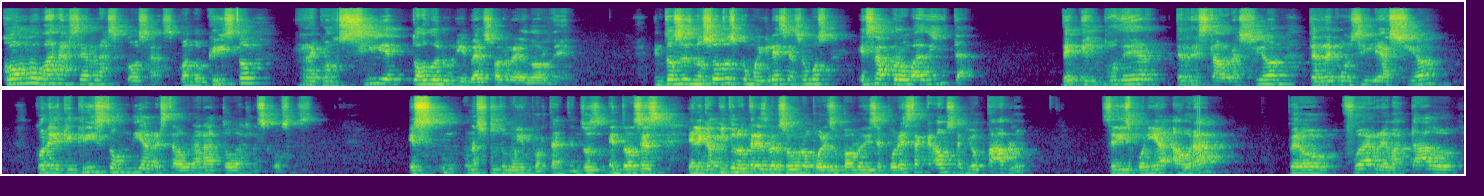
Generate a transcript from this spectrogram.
cómo van a ser las cosas cuando Cristo reconcilie todo el universo alrededor de él. Entonces nosotros como iglesia somos esa probadita del poder de restauración, de reconciliación con el que Cristo un día restaurará todas las cosas es un, asunto muy importante. Entonces, entonces, en el capítulo 3, verso 1, por eso Pablo dice, por esta causa yo, Pablo, se disponía a orar, pero fue arrebatado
